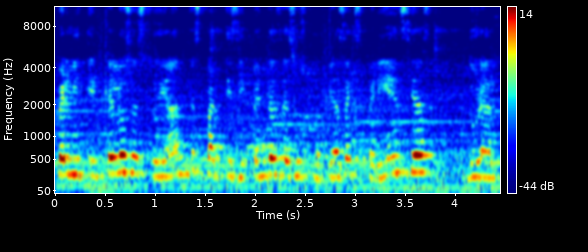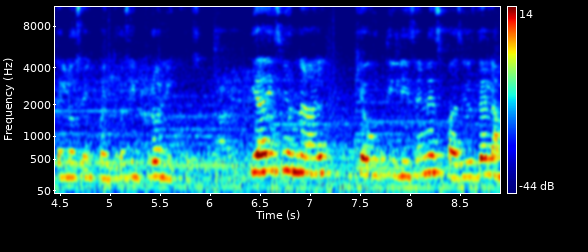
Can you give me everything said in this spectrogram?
permitir que los estudiantes participen desde sus propias experiencias durante los encuentros sincrónicos. Y adicional que utilicen espacios de la,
